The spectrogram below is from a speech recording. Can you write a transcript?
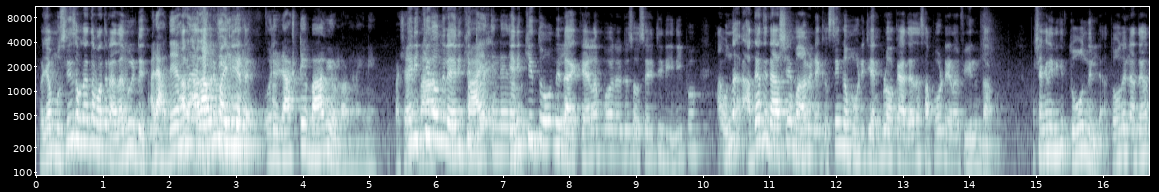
അപ്പൊ ഞാൻ മുസ്ലിം സമുദായത്തെ മാത്രമല്ല അല്ല വീട്. അല്ല അദ്ദേഹം. ഒരു രാഷ്ട്രീയ ഭാവിയുണ്ടോ അങ്ങനെ? പക്ഷേ എനിക്ക് തോന്നില്ല എനിക്ക് എനിക്ക് തോന്നില്ല കേരളം പോലെ ഒരു സൊസൈറ്റി ഇനിയിപ്പോ ഒന്ന് അദ്ദേഹത്തിന്റെ രാഷ്ട്രീയ ഭാവിയുടെ ക്രിസ്ത്യൻ കമ്മ്യൂണിറ്റി എൻ ബ്ലോക്ക് അദ്ദേഹത്തെ സപ്പോർട്ട് ചെയ്യണ ഫീൽ ഉണ്ടാകും പക്ഷെ അങ്ങനെ എനിക്ക് തോന്നില്ല തോന്നില്ല അദ്ദേഹം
